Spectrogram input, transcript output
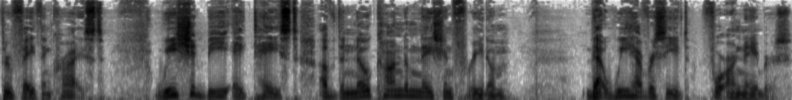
through faith in Christ. We should be a taste of the no condemnation freedom that we have received for our neighbors.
